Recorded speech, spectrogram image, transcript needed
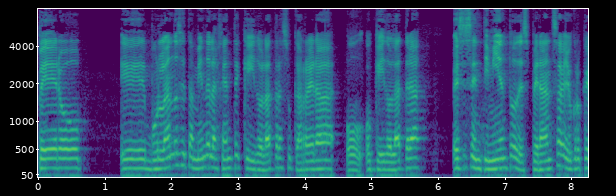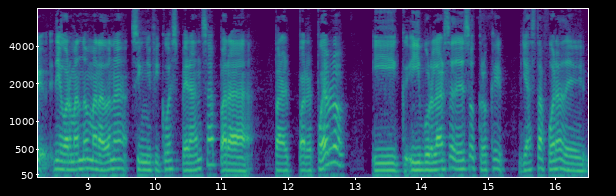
Pero eh, burlándose también de la gente que idolatra su carrera o que idolatra ese sentimiento de esperanza. Yo creo que Diego Armando Maradona significó esperanza para, para, el, para el pueblo y, burlarse de eso creo que ya está fuera de,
